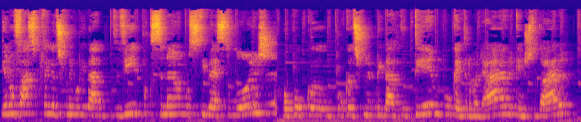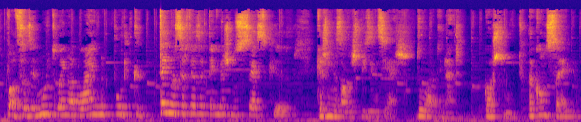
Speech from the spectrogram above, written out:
Eu não faço porque tenho a disponibilidade de vir, porque senão, se estivesse longe, ou pouca, pouca disponibilidade de tempo, quem trabalhar, quem estudar, pode fazer muito bem online, porque tenho a certeza que tem o mesmo sucesso que, que as minhas aulas presenciais. Estou a adorar. Gosto muito. Aconselho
